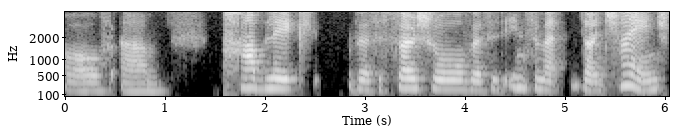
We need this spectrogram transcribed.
of um, public versus social versus intimate don't change,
